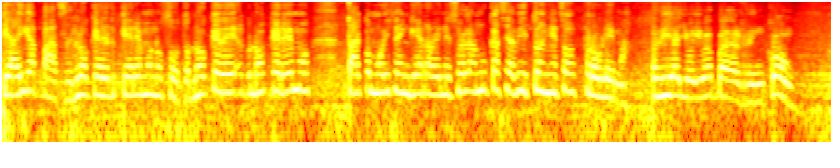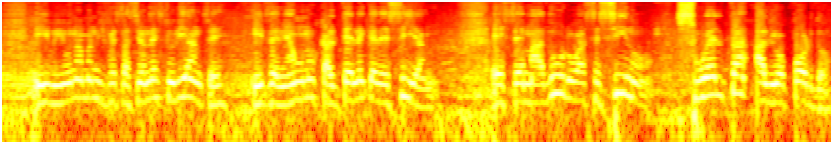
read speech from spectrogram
Que haya paz, es lo que queremos nosotros, no, que, no queremos estar como dicen guerra, Venezuela nunca se ha visto en esos problemas. Un día yo iba para el rincón y vi una manifestación de estudiantes y tenían unos carteles que decían, este Maduro asesino suelta a Leopoldo.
